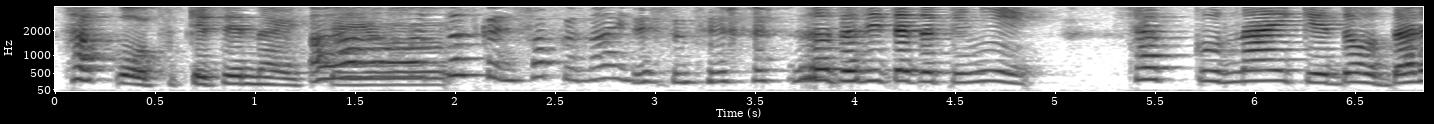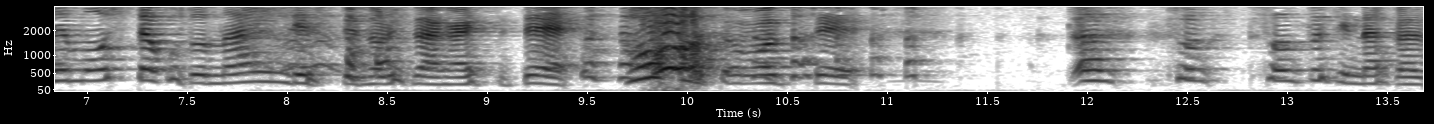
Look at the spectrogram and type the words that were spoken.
柵をつけてないっていう。確かに策ないですね 私行った時に、柵ないけど、誰も押したことないんですってのりさんが言ってて、おーと思って、あ、そ、その時なんか、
